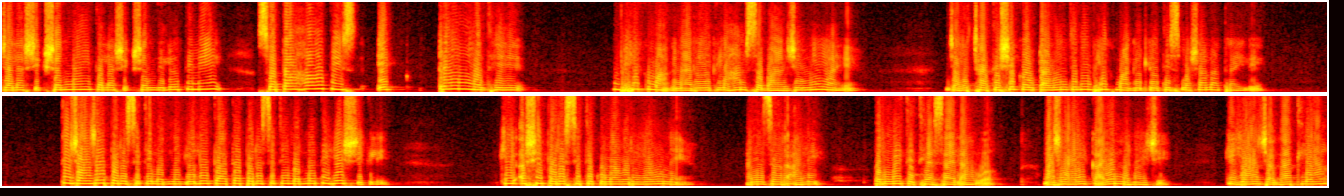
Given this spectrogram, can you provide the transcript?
ज्याला शिक्षण नाही त्याला शिक्षण दिलं. तिने स्वतः ती एक ट्रेनमध्ये भीक मागणारी एक लहान बाळ मी आहे. ज्याला छातीशी कवटाळून तिने भीक मागितली ती स्मशानात राहिली. ती ज्या ज्या परिस्थितीमधनं गेली त्या त्या परिस्थितीमधनं ती हेच शिकली की अशी परिस्थिती कुणावर येऊ नये. आणि जर आली तर मी तिथे असायला हवं. माझी आई कायम म्हणायची की या जगातल्या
